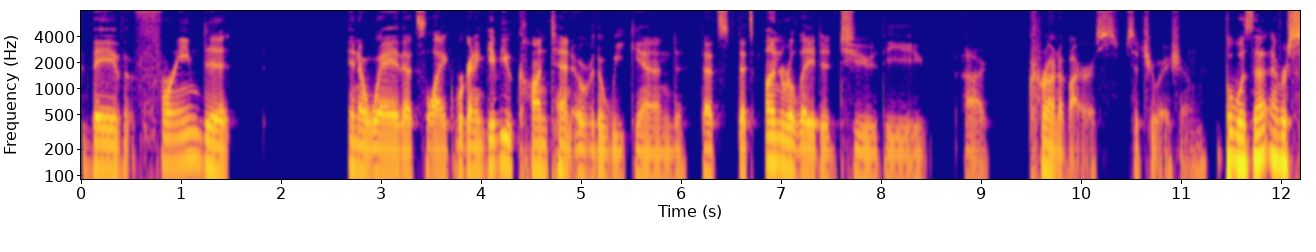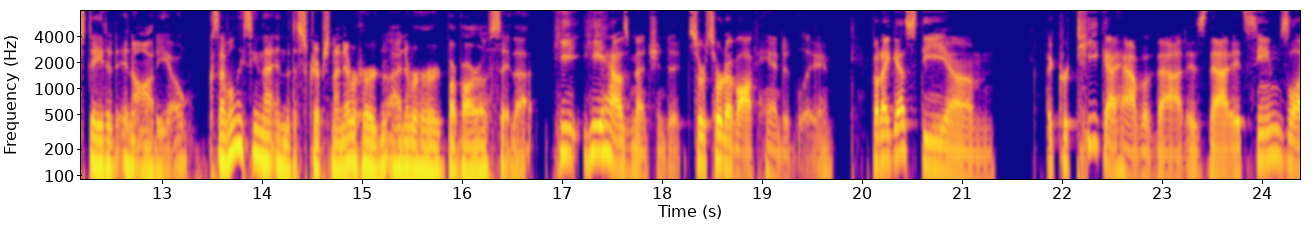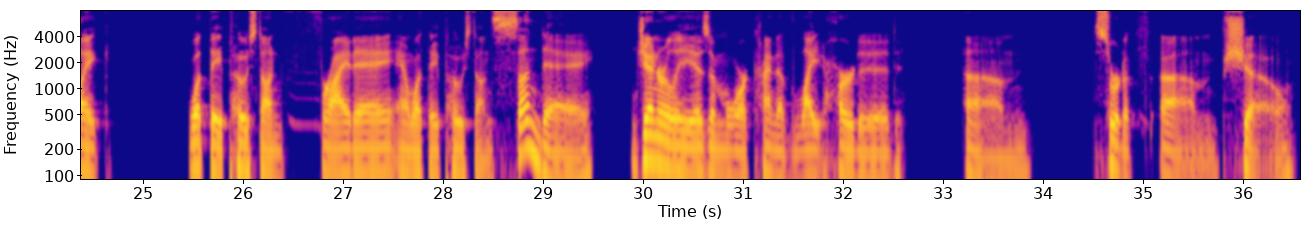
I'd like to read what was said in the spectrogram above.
they've framed it in a way that's like we're going to give you content over the weekend that's that's unrelated to the uh, coronavirus situation. But was that ever stated in audio? Because I've only seen that in the description. I never heard I never heard Barbaro say that. He he has mentioned it, sort sort of offhandedly. But I guess the um the critique I have of that is that it seems like what they post on Friday and what they post on Sunday generally is a more kind of lighthearted um, sort of um, show.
